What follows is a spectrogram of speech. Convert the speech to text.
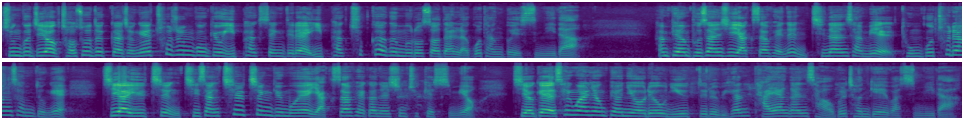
중구 지역 저소득 가정의 초중고교 입학생들의 입학 축하금으로 써달라고 당부했습니다. 한편 부산시 약사회는 지난 3일 동구 초량 3동에 지하 1층, 지상 7층 규모의 약사회관을 신축했으며 지역의 생활 형편이 어려운 이웃들을 위한 다양한 사업을 전개해왔습니다.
